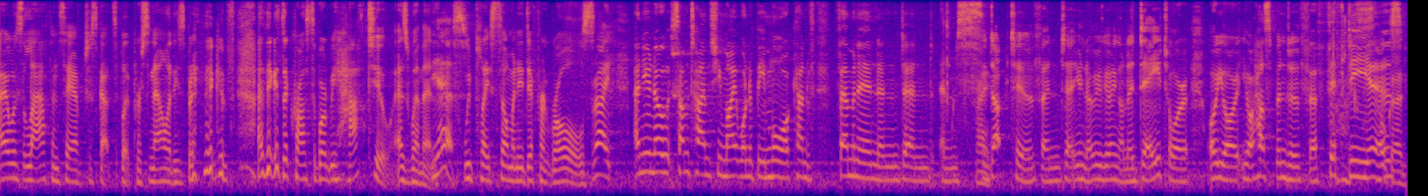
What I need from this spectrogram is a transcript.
I always laugh and say I've just got split personalities, but I think it's I think it's across the board. We have to as women. Yes. We play so many different roles. Right. And you know, sometimes you might want to be more kind of feminine and and, and seductive, and uh, you know, you're going on a date, or or your your husband of uh, 50 years good.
